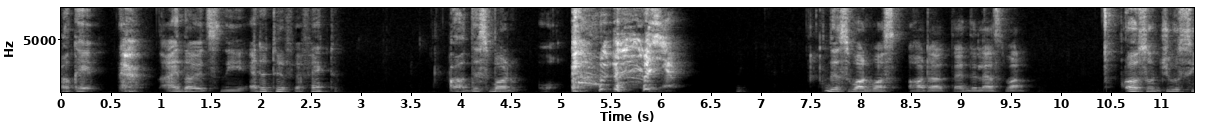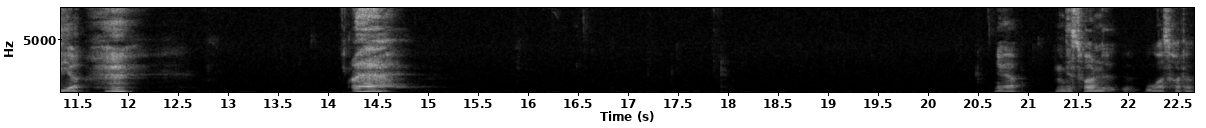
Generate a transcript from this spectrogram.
Okay, either it's the additive effect or this one this one was hotter than the last one. Also juicier. Uh, yeah, this one was hotter.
